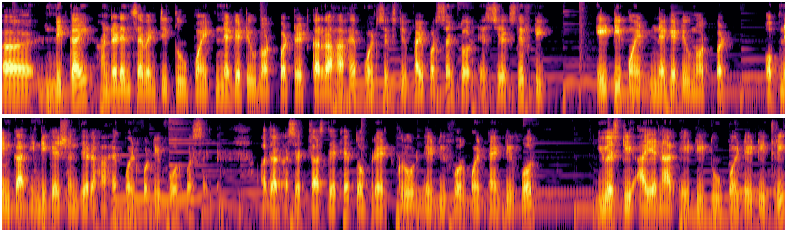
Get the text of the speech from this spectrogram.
निकाई 172 पॉइंट नेगेटिव नोट पर ट्रेड कर रहा है 0.65 परसेंट और S Nifty 80 point negative note पर ओपनिंग का इंडिकेशन दे रहा है 0.44 परसेंट अदर असेट क्लास देखें तो Brent crude 84.94 USD INR 82.83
